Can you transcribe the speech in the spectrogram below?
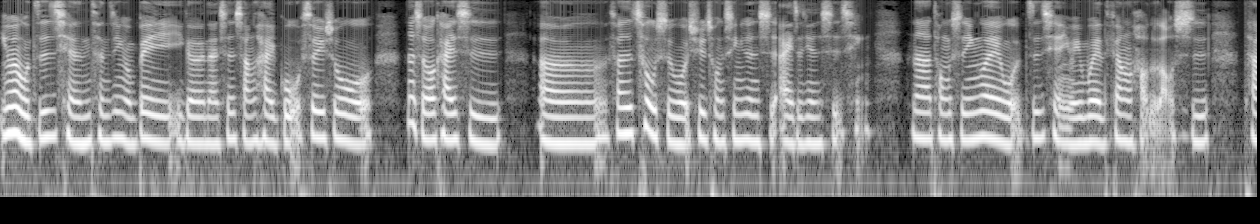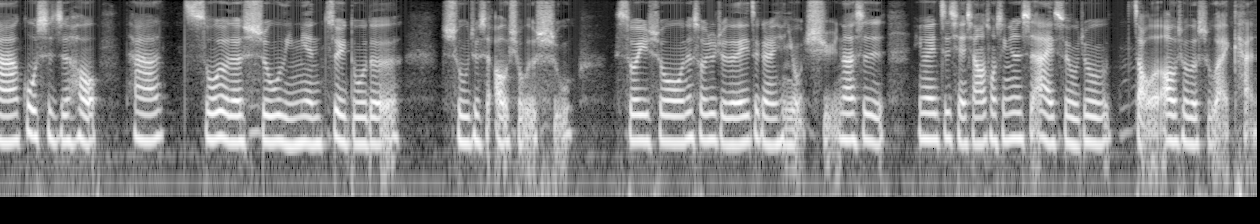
因为我之前曾经有被一个男生伤害过，所以说我那时候开始，呃，算是促使我去重新认识爱这件事情。那同时，因为我之前有一位非常好的老师，他过世之后，他所有的书里面最多的书就是奥修的书。所以说那时候就觉得，诶，这个人很有趣。那是因为之前想要重新认识爱，所以我就找了奥修的书来看。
